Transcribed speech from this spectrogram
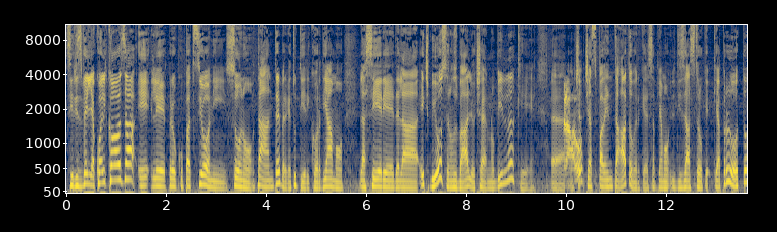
si risveglia qualcosa e le preoccupazioni sono tante perché tutti ricordiamo la serie della HBO se non sbaglio Chernobyl che eh, ci, ci, ha spaventato perché sappiamo il disastro che, che ha prodotto.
